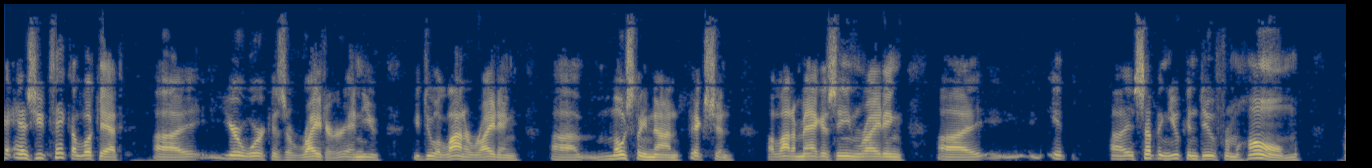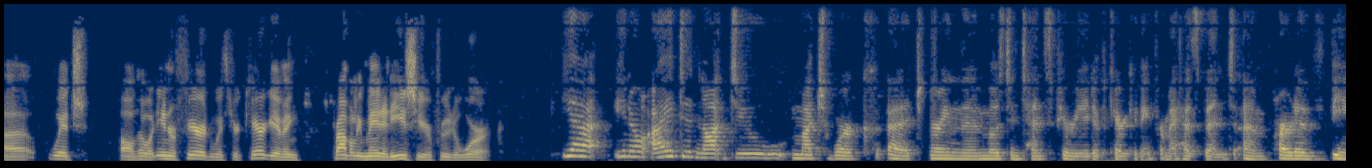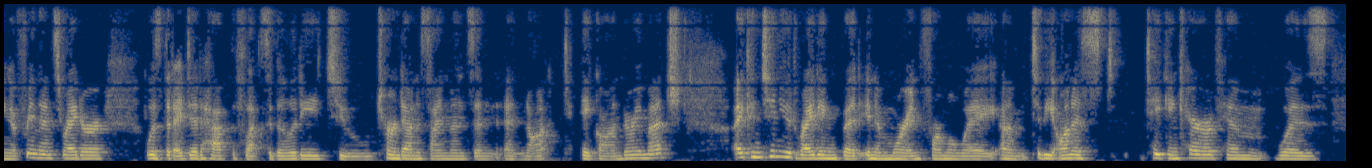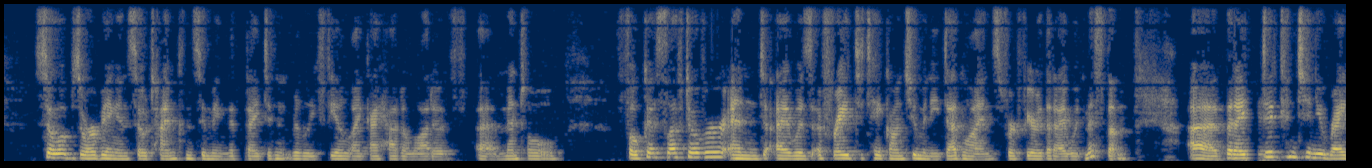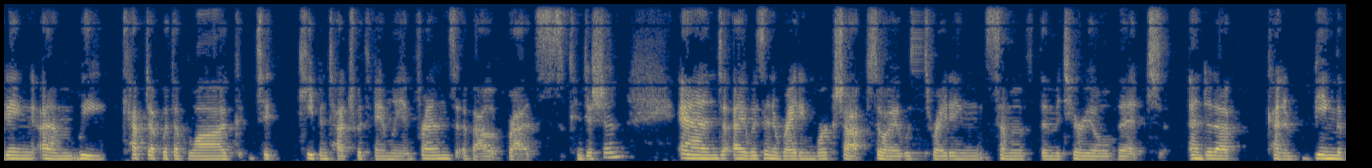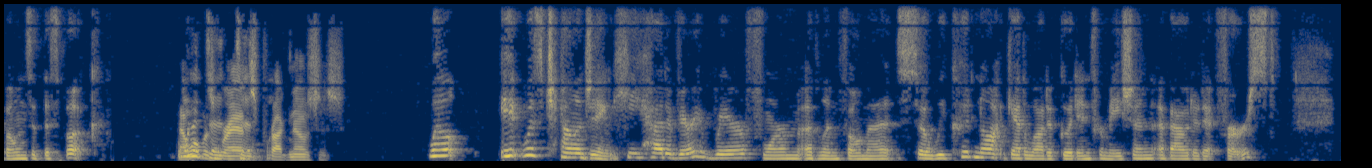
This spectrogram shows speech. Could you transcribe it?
As you take a look at uh, your work as a writer, and you, you do a lot of writing, uh, mostly nonfiction, a lot of magazine writing. Uh, it uh, is something you can do from home, uh, which, although it interfered with your caregiving, probably made it easier for you to work. Yeah, you know, I did not do much work uh, during the most intense period of caregiving for my husband. Um, part of being a freelance writer was that I did have the flexibility to turn down assignments and, and not take on very much. I continued writing, but in a more informal way. Um, to be honest, taking care of him was so absorbing and so time consuming that I didn't really feel like I had a lot of uh, mental focus left over and I was afraid to take on too many deadlines for fear that I would miss them. Uh, but I did continue writing. Um, we kept up with a blog to keep in touch with family and friends about Brad's condition. And I was in a writing workshop. So I was writing some of the material that ended up kind of being the bones of this book. Now, what was Brad's prognosis? Well, it was challenging. He had a very rare form of lymphoma, so we could not get a lot of good information about it at first.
